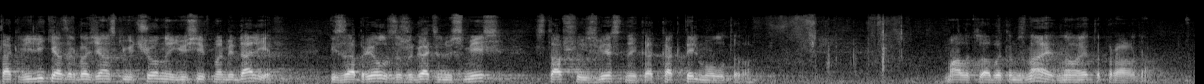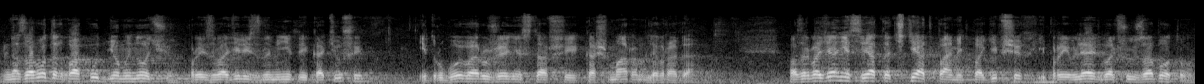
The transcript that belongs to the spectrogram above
Так великий азербайджанский ученый Юсиф Мамедальев изобрел зажигательную смесь, ставшую известной как коктейль Молотова. Мало кто об этом знает, но это правда. На заводах Баку днем и ночью производились знаменитые «Катюши» и другое вооружение, ставшие кошмаром для врага. В Азербайджане свято чтят память погибших и проявляют большую заботу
